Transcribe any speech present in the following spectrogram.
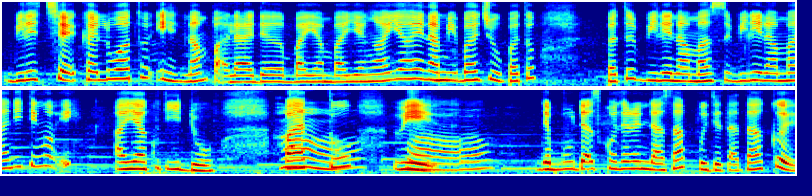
bila check kat luar tu eh nampaklah ada bayang-bayang ayah yang ambil baju. Lepas tu lepas tu bila nak masuk bilik nak mandi tengok eh ayah aku tidur. Lepas Ha. tu wait Wow. Dia budak sekolah rendah siapa je tak takut.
